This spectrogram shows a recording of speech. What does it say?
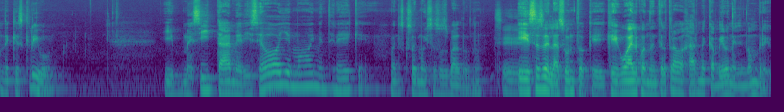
de que escribo. Y me cita, me dice, oye, Moy, me enteré que... Bueno, es que soy Moisés Osvaldo, ¿no? Sí. Y ese es el asunto, que, que, igual cuando entré a trabajar me cambiaron el nombre,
